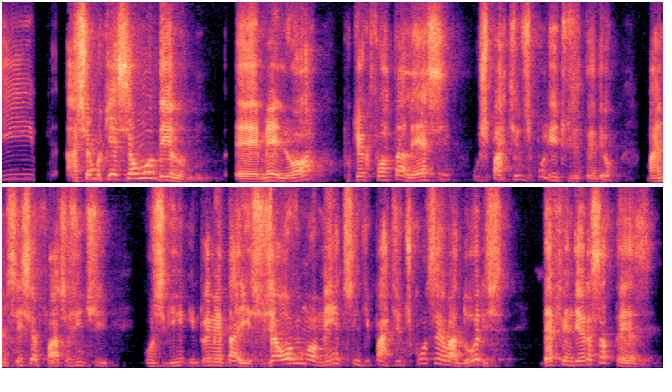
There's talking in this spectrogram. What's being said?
E achamos que esse é um modelo é, melhor, porque é o que fortalece os partidos políticos, entendeu? Mas não sei se é fácil a gente conseguir implementar isso. Já houve momentos em que partidos conservadores defenderam essa tese,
